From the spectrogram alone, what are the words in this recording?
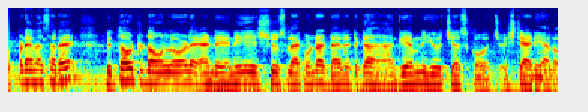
ఎప్పుడైనా సరే without download and any issues లేకుండా డైరెక్ట్గా గేమ్ని యూజ్ చేసుకోవచ్చు స్టేడియాలో.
